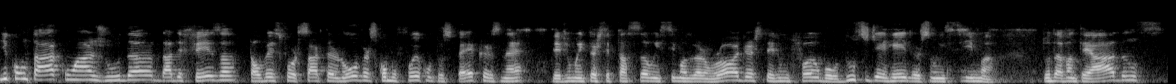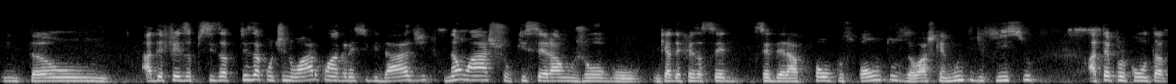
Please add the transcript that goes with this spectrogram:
E contar com a ajuda da defesa, talvez forçar turnovers, como foi contra os Packers, né? Teve uma interceptação em cima do Aaron Rodgers, teve um fumble do CJ Henderson em cima do Davante Adams, então a defesa precisa, precisa continuar com a agressividade. Não acho que será um jogo em que a defesa cederá poucos pontos. Eu acho que é muito difícil até por conta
